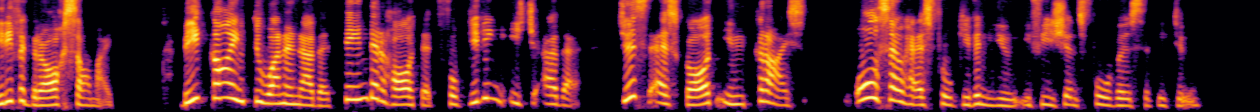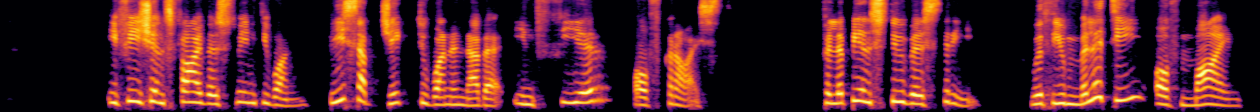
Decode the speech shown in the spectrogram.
Hierdie verdraagsaamheid Be kind to one another, tender-hearted, forgiving each other, just as God in Christ also has forgiven you. Ephesians 4 verse 32. Ephesians 5 verse 21. Be subject to one another in fear of Christ. Philippians 2 verse 3. With humility of mind,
